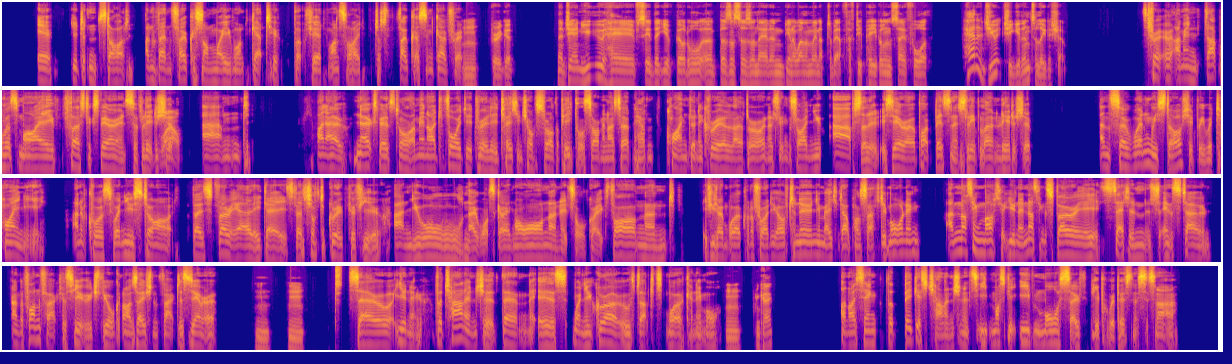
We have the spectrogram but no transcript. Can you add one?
if you didn't start and then focus on where you want to get to. Put fear to one side. Just focus and go for it. Mm, very good. Now, Jan, you have said that you've built all uh, businesses and that, and you know one of them went up to about fifty people and so forth. How did you actually get into leadership? Through, I mean, that was my first experience of leadership, Wow. and I know no experience at all. I mean, I'd avoided really taking jobs for other people, so I mean, I certainly hadn't climbed any career ladder or anything, so I knew absolutely zero about business, leave alone leadership. And so when we started, we were tiny, and of course, when you start those very early days, there's just a group of you, and you all know what's going on, and it's all great fun. And if you don't work on a Friday afternoon, you make it up on Saturday morning, and nothing much, you know, nothing's very set in in stone. And the fun factor is huge. The organisation factor is zero. Mm, mm. So you know, the challenge then is when you grow, that doesn't work anymore. Okay. And I think the biggest challenge, and it's, it must be even more so for people with businesses now,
